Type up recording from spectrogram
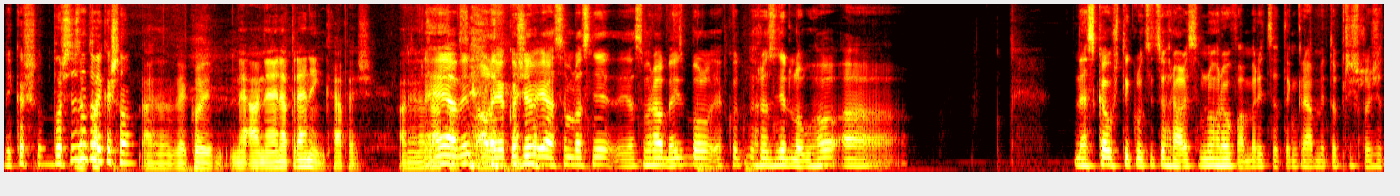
vykašl, proč jsi se na to pak- vykašlal? a jako ne, a ne na trénink, chápeš? A ne na Ne, zápas. já vím, ale jakože já jsem vlastně, já jsem hrál baseball jako hrozně dlouho a dneska už ty kluci, co hráli se mnou, hrajou v Americe. Tenkrát mi to přišlo, že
